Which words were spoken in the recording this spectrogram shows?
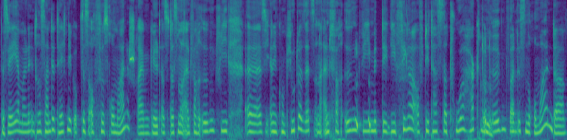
Das wäre ja mal eine interessante Technik, ob das auch fürs Romane schreiben gilt. Also, dass man einfach irgendwie äh, sich an den Computer setzt und einfach irgendwie mit die, die Finger auf die Tastatur hackt und hm. irgendwann ist ein Roman da.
